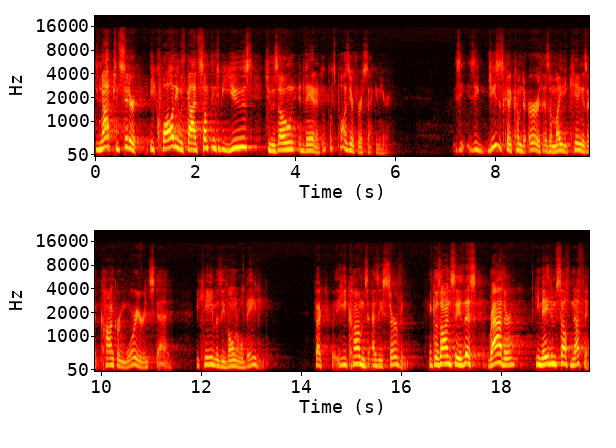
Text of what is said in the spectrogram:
did not consider equality with God something to be used to his own advantage. Let's pause here for a second here. See, see, Jesus could have come to earth as a mighty king, as a conquering warrior instead. He came as a vulnerable baby. In fact, he comes as a servant. It goes on to say this rather, he made himself nothing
